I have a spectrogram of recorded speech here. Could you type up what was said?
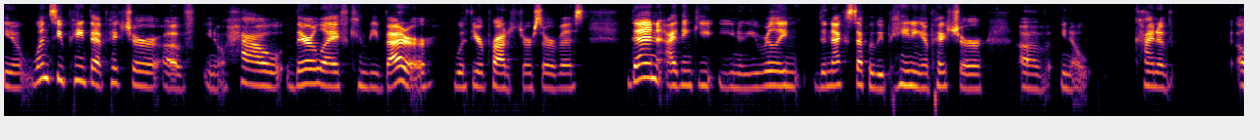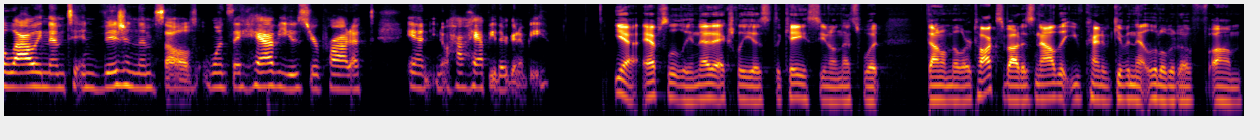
you know once you paint that picture of you know how their life can be better with your product or service then i think you you know you really the next step would be painting a picture of you know kind of allowing them to envision themselves once they have used your product and you know how happy they're going to be. Yeah absolutely and that actually is the case you know and that's what Donald Miller talks about is now that you've kind of given that little bit of, um,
